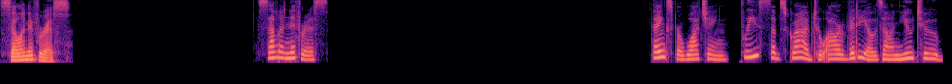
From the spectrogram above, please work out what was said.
Seleniferous. Seleniferous. Thanks for watching. Please subscribe to our videos on YouTube.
